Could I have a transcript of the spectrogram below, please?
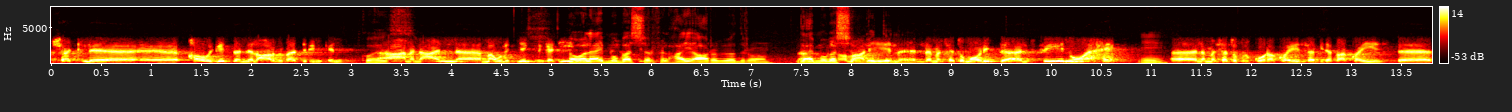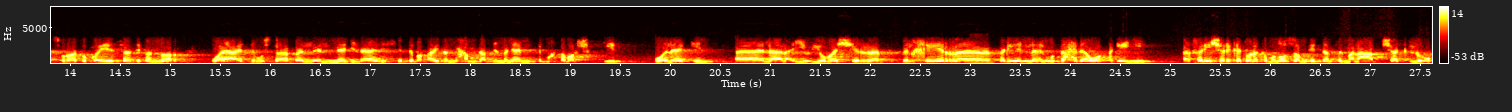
بشكل قوي جدا للعرب بدر يمكن. أعلن عن مولد نجم جديد هو لعيب مبشر في الحقيقة عربي بدر لعيب الله مبشر عليه لمساته مواليد 2001 مم. آه لمساته في الكورة كويسة بيدافع كويس آه سرعته كويسة ديفندر واعد لمستقبل النادي الأهلي. سيد بقى أيضا محمد عبد المنعم يمكن ما اختبرش كتير ولكن آه لا لا يبشر بالخير. آه فريق المتحدة هو فاجئني. آه، فريق شركات ولكن منظم جدا في الملعب شكله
